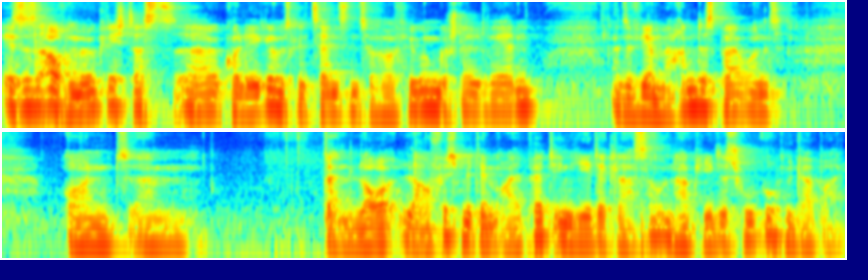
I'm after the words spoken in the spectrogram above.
ist es auch möglich, dass äh, Kollegiumslizenzen zur Verfügung gestellt werden. Also wir machen das bei uns. Und ähm, dann lau laufe ich mit dem iPad in jede Klasse und habe jedes Schulbuch mit dabei.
